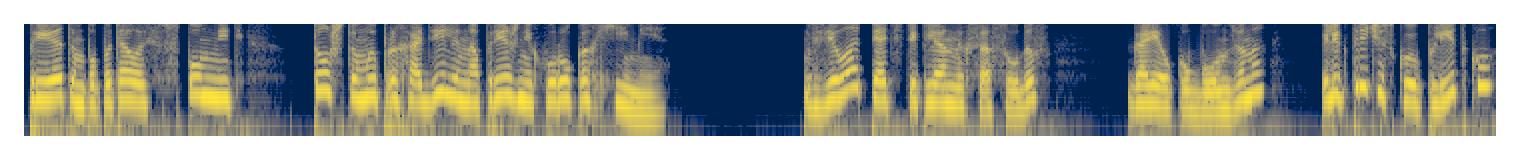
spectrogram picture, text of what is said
При этом попыталась вспомнить, то, что мы проходили на прежних уроках химии. Взяла пять стеклянных сосудов, горелку Бонзена, электрическую плитку,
